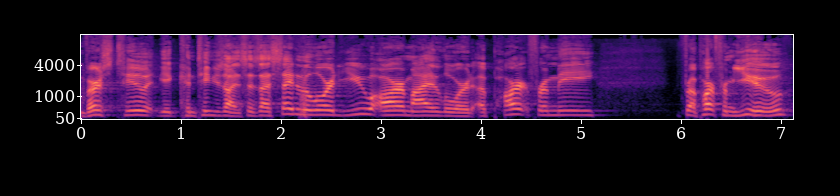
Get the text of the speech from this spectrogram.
Verse 2, it, it continues on. It says, I say to the Lord, You are my Lord. Apart from me, apart from you,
